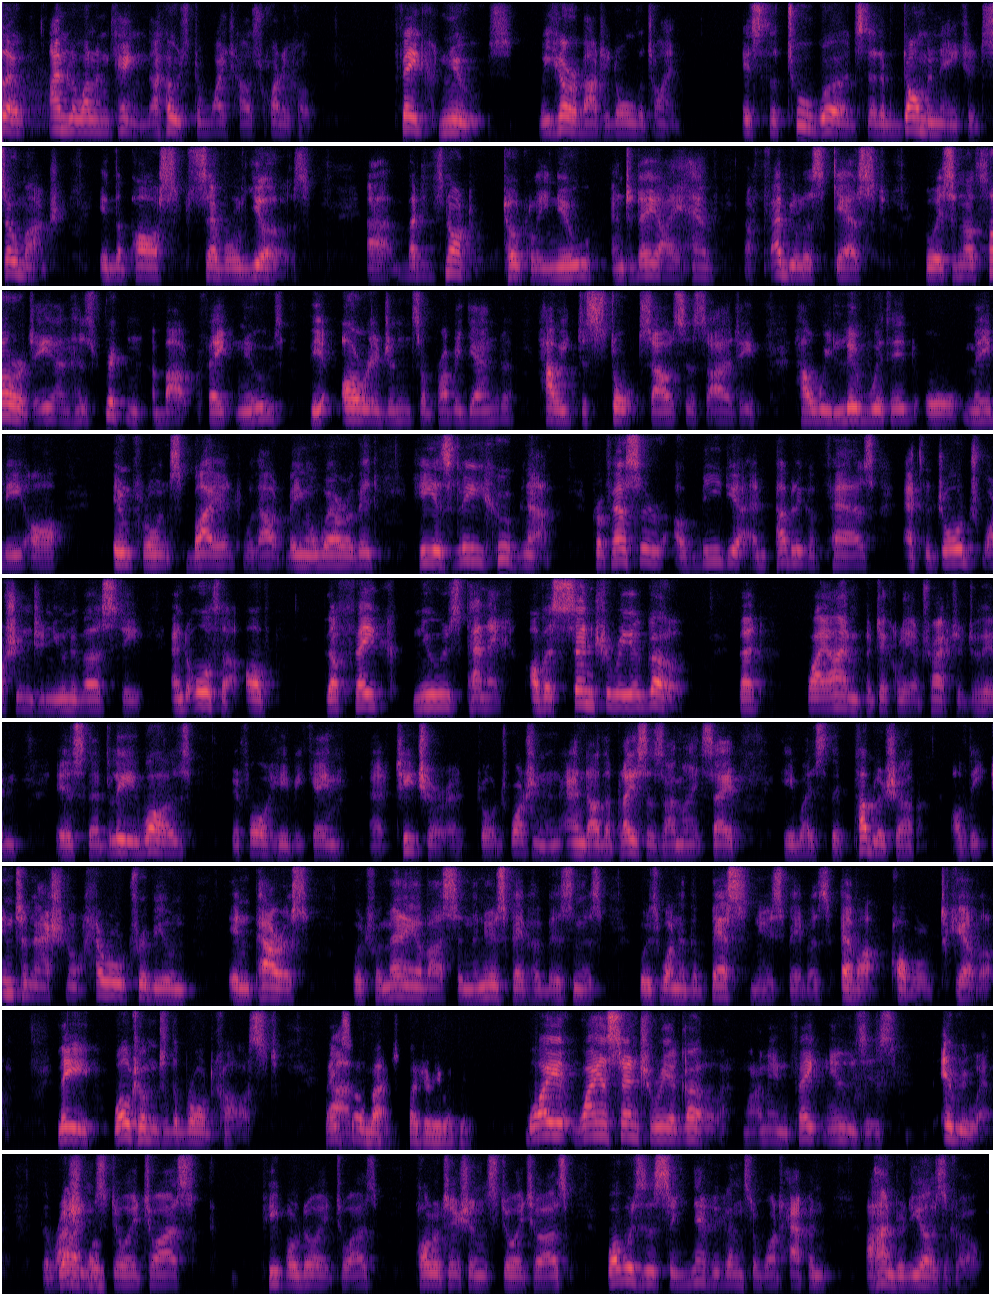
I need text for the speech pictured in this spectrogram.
Hello, I'm Llewellyn King, the host of White House Chronicle. Fake news. We hear about it all the time. It's the two words that have dominated so much in the past several years. Uh, but it's not totally new. And today I have a fabulous guest who is an authority and has written about fake news, the origins of propaganda, how it distorts our society, how we live with it, or maybe are influenced by it without being aware of it. He is Lee Huebner, professor of media and public affairs at the George Washington University and author of The Fake News Panic of a Century Ago. But why I'm particularly attracted to him is that Lee was, before he became a teacher at George Washington and other places, I might say, he was the publisher of the International Herald Tribune in Paris, which for many of us in the newspaper business was one of the best newspapers ever cobbled together. Lee, welcome to the broadcast. Thanks so um, much. Pleasure to be with you. Why, why a century ago? I mean, fake news is everywhere. The Russians do it to us, people do it to us, politicians do it to us. What was the significance of what happened 100 years ago?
